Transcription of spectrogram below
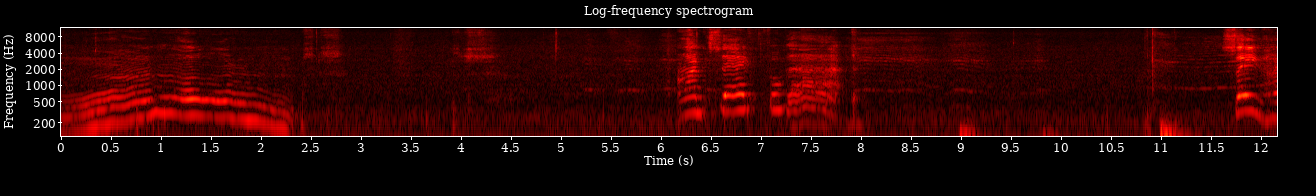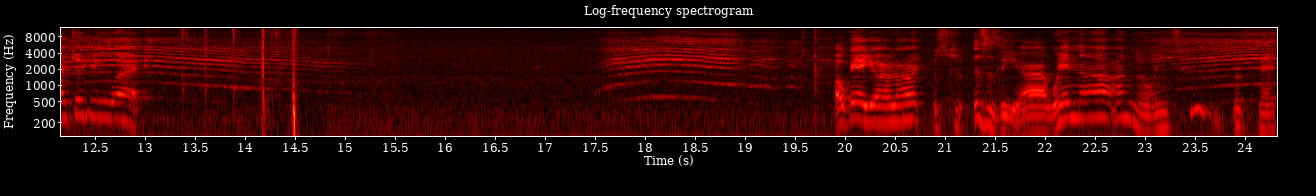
Mm. I'm safe for that. Save, how did you work? Okay, you're alright. This is the uh, winner. I'm going to that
